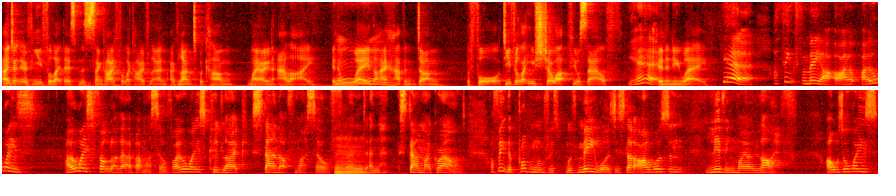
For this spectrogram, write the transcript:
I don't know if you feel like this, but this is something I feel like I've learned. I've learned to become my own ally in a way that I Mm. haven't done before. Do you feel like you show up for yourself yeah. in a new way? Yeah, I think for me, I, I, I always, I always felt like that about myself. I always could like stand up for myself and, mm. and stand my ground. I think the problem with with me was is that I wasn't living my own life. I was always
